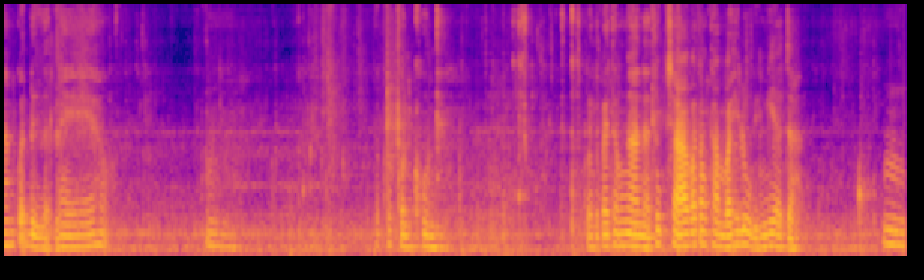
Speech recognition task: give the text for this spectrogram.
้ำก็เดือดแล้วแล้วก็คนๆก่อนจะไปทำงานน่ะ ทุกเช้าก็ต้องทำไว้ให้ลูกอย่างเงี้ยจ้ะอืม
